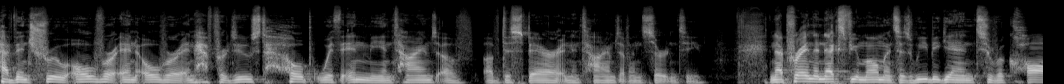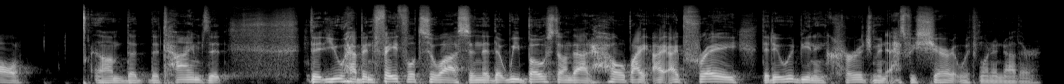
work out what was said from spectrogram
have been true over and over and have produced hope within me in times of, of despair and in times of uncertainty. And I pray in the next few moments as we begin to recall um, the, the times that that you have been faithful to us and that, that we boast on that hope. I, I, I pray that it would be an encouragement as we share it with one another,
